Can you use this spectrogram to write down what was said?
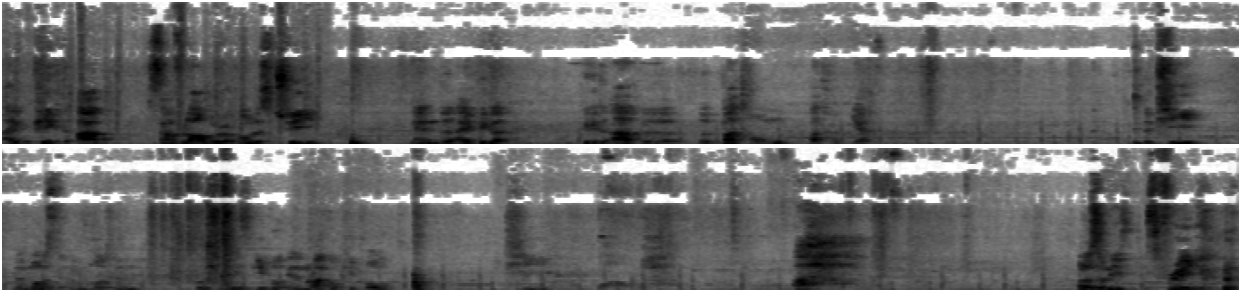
I picked up some flower on the street and I picked up, picked up a, a button, button, yeah. The tea, the most important for Chinese people and Morocco people, tea. Wow. Ah. Also, it's, it's free.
